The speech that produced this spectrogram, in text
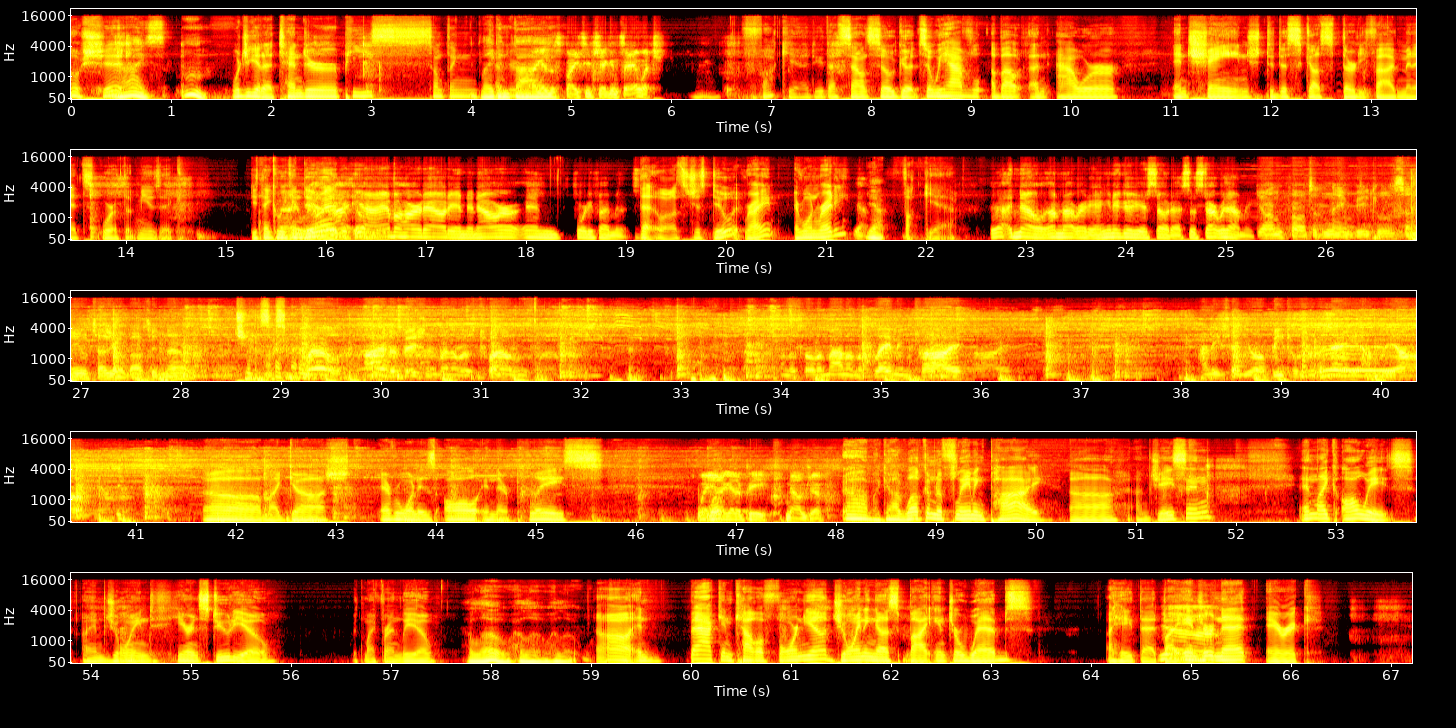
Oh shit! Nice. Mm. Would you get a tender piece? Something Leg and tender? I get the spicy chicken sandwich. Fuck yeah, dude! That sounds so good. So we have about an hour and change to discuss 35 minutes worth of music. Do you think we can do Yeah. it? I, yeah, I have a hard out in an hour and 45 minutes. That, well, let's just do it, right? Everyone ready? Yeah. Yeah. Fuck yeah. Uh, no, I'm not ready. I'm going to go get a soda. So start without me. John thought of the name Beatles, and he'll tell you about it now. Jesus. Well, I had a vision when I was 12. And I saw a man on a flaming pie. And he said, You're Beatles with an A, and we are. oh my gosh. Everyone is all in their place. Wait, What? I gotta pee. No, I'm joking. Oh my god. Welcome to Flaming Pie. Uh, I'm Jason. And like always, I am joined here in studio with my friend Leo. Hello, hello, hello. Uh, and back in California, joining us by interwebs. I hate that. By Yeah. internet, Eric.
